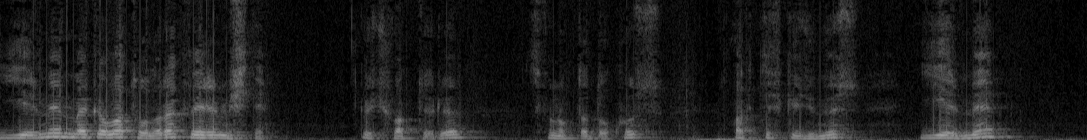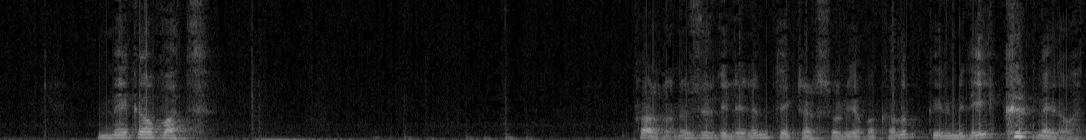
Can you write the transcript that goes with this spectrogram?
...20 megawatt olarak verilmişti. Güç faktörü 0.9. Aktif gücümüz 20 megawatt. Pardon özür dilerim. Tekrar soruya bakalım. 20 değil 40 megawatt.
